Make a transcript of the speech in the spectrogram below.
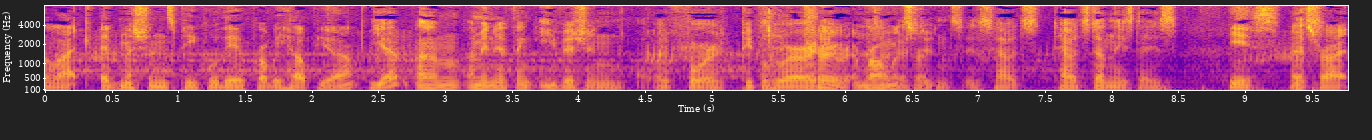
the like admissions people there probably help you out. Yep. Um, I mean, I think eVision uh, for people who are already True, Otago enrollments are- students is how it's how it's done these days. Yes, that's It's- right.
